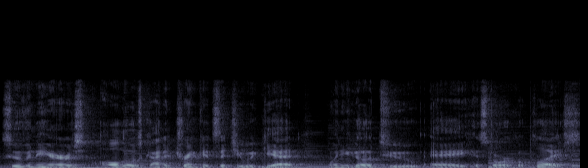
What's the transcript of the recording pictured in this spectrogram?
souvenirs, all those kind of trinkets that you would get when you go to a historical place.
